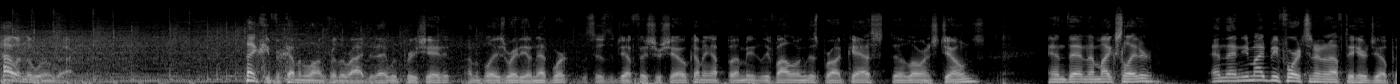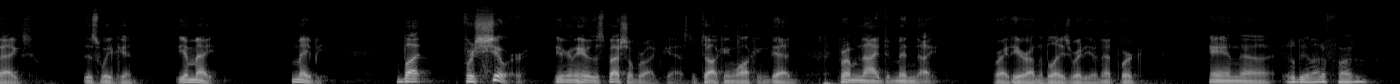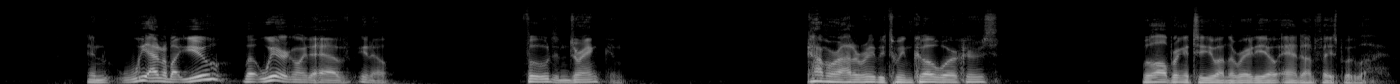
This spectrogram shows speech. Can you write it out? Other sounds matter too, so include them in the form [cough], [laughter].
How in the world are you? Thank you for coming along for the ride today. We appreciate it on the Blaze Radio Network. This is the Jeff Fisher Show. Coming up immediately following this broadcast, uh, Lawrence Jones, and then uh, Mike Slater, and then you might be fortunate enough to hear Joe Pags this weekend. You might, maybe, but for sure you're going to hear the special broadcast of Talking Walking Dead from nine to midnight, right here on the Blaze Radio Network, and uh, it'll be a lot of fun. And we, I don't know about you, but we're going to have, you know, food and drink and camaraderie between coworkers. We'll all bring it to you on the radio and on Facebook Live.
